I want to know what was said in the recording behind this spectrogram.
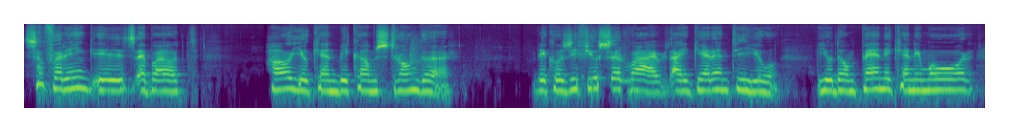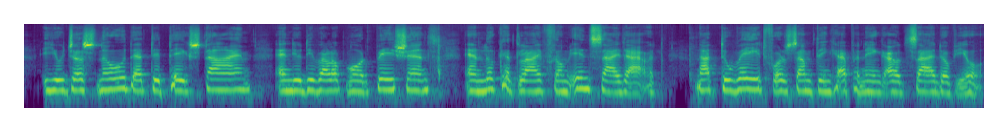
Suffering is about how you can become stronger, Because if you survived, I guarantee you, you don't panic anymore. You just know that it takes time and you develop more patience and look at life from inside out, not to wait for something happening outside of you.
